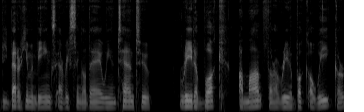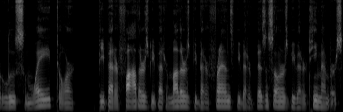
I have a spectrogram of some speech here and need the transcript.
be better human beings every single day. We intend to read a book a month or read a book a week or lose some weight or be better fathers, be better mothers, be better friends, be better business owners, be better team members.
